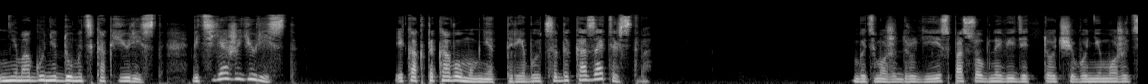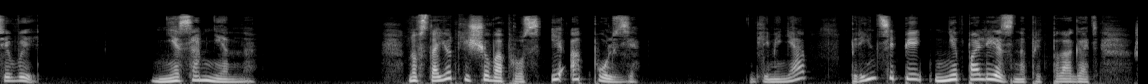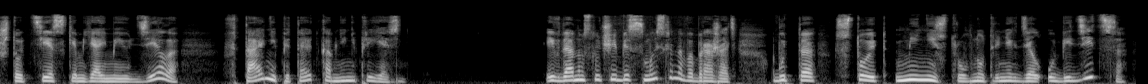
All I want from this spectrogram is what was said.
не могу не думать как юрист, ведь я же юрист, и как таковому мне требуются доказательства. Быть может, другие способны видеть то, чего не можете вы. Несомненно. Но встает еще вопрос и о пользе. Для меня, в принципе, не полезно предполагать, что те, с кем я имею дело, втайне питают ко мне неприязнь. И в данном случае бессмысленно воображать, будто стоит министру внутренних дел убедиться,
